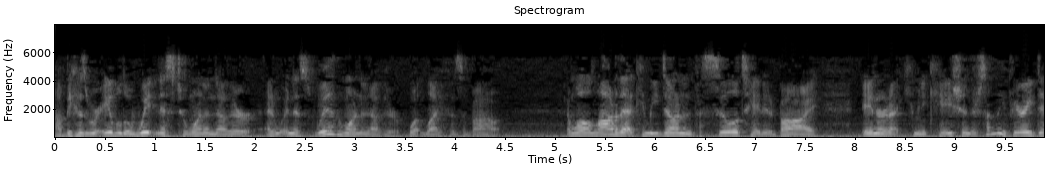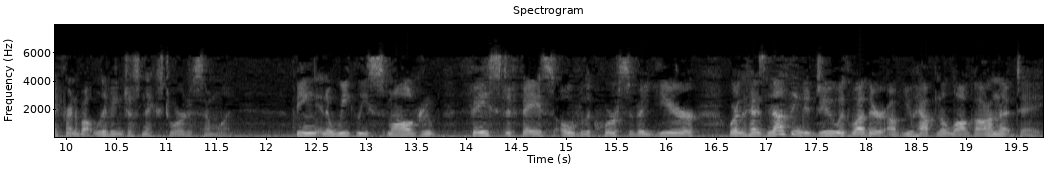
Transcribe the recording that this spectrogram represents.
uh, because we're able to witness to one another and witness with one another what life is about. And while a lot of that can be done and facilitated by internet communication, there's something very different about living just next door to someone. Being in a weekly small group, face to face, over the course of a year, where it has nothing to do with whether uh, you happen to log on that day,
